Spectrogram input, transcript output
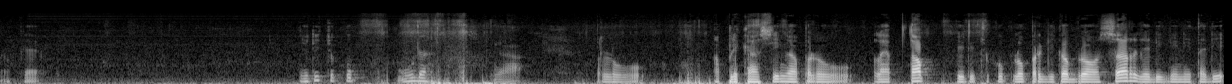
Oke. Okay. jadi cukup mudah. Nggak perlu aplikasi nggak perlu laptop jadi cukup lo pergi ke browser jadi gini tadi.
